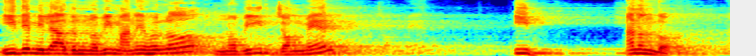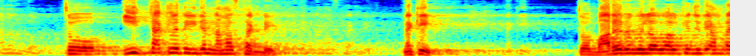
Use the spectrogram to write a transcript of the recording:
ঈদে মিলাদুন নবী মানে হলো নবীর জন্মের ঈদ, আনন্দ। তো ঈদ থাকলে তো ঈদের নামাজ থাকবে। নাকি? তো বারো রবিউল আউয়ালকে যদি আমরা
